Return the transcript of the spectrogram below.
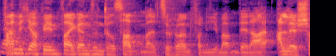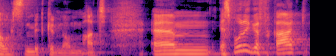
Ja. Fand ich auf jeden Fall ganz interessant, mal zu hören von jemandem, der da alle Chancen mitgenommen hat. Ähm, es wurde gefragt,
